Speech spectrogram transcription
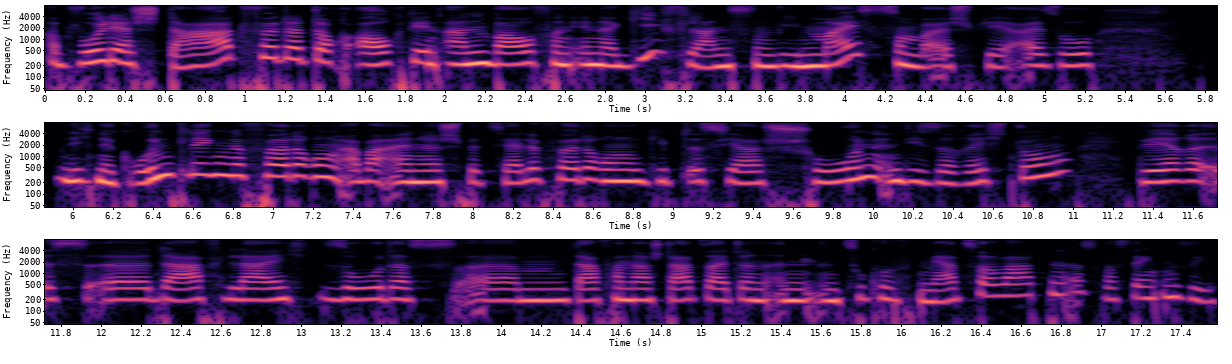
Obwohl der Staat fördert doch auch den Anbau von Energiepflanzen wie Mais zum Beispiel. Also nicht eine grundlegende Förderung, aber eine spezielle Förderung gibt es ja schon in diese Richtung. Wäre es äh, da vielleicht so, dass ähm, da von der Staatsseite in, in Zukunft mehr zu erwarten ist? Was denken Sie?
